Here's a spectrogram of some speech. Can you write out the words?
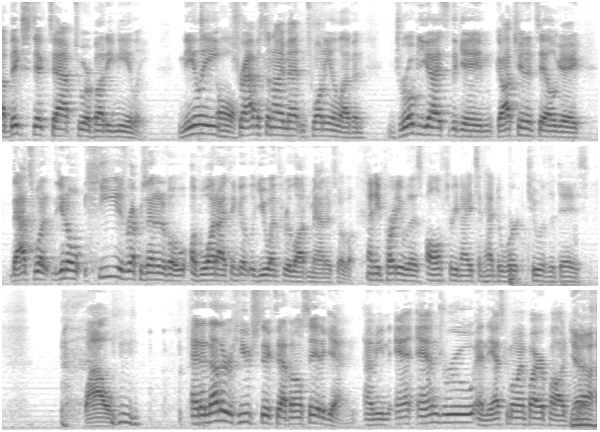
a big stick tap to our buddy Neely. Neely, Oh. Travis and I met in 2011, drove you guys to the game, got you in a tailgate. That's what you know. He is representative of, of what I think you went through a lot in Manitoba. And he partied with us all three nights and had to work two of the days. Wow. and another huge stick tap, and I'll say it again. I mean, a- Andrew and the Eskimo Empire podcast. Yeah.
